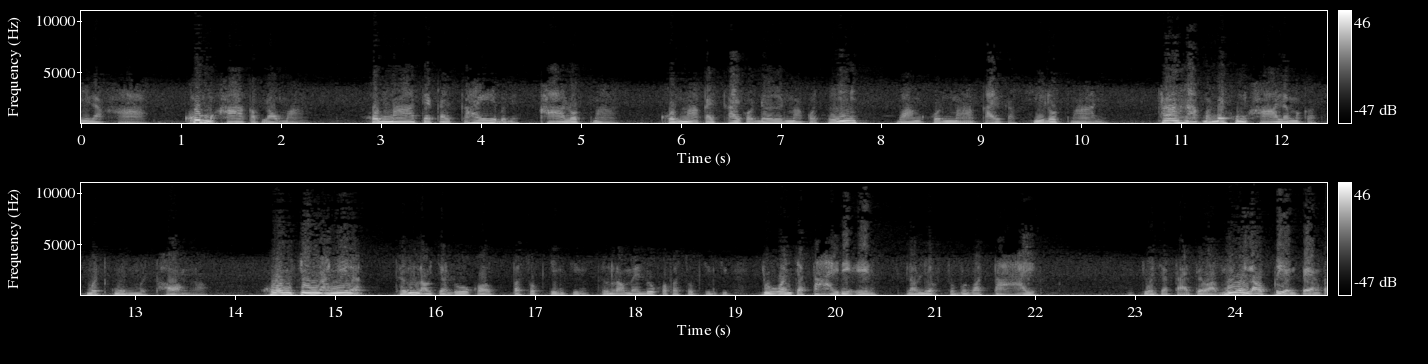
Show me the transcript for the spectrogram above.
มีราคา คุ้มค่ากับเรามา คนมาแต่ไกล้ๆแบบนี้ค่ารถมา คนมาใกล้ๆก็เดินมาก็ถึง บางคนมาไกลกับขี่รถมาถ้าหากมันไม่คุ้มค่าแล้วมันก็หมดเงินหมดทองเราควรจริงอันนี้แหละถึงเราจะรู้ก็ประสบจริง ๆ ถึงเราไม่รู้ก็ประสบจริงๆจวนจะตายนี่เอง เราเรียกสมมติว่าตายจวนจะตายแต่ว่า เมื่อเราเปลี่ยนแปลงไป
